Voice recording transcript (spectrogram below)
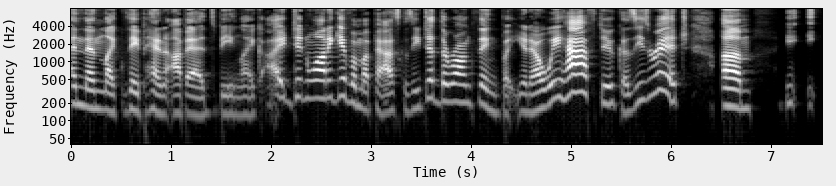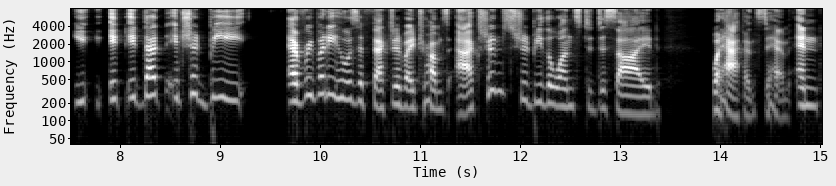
And then like they pen op-eds being like i didn't want to give him a pass because he did the wrong thing but you know we have to because he's rich. Um it, it, it that it should be everybody who is affected by trump's actions should be the ones to decide what happens to him. And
